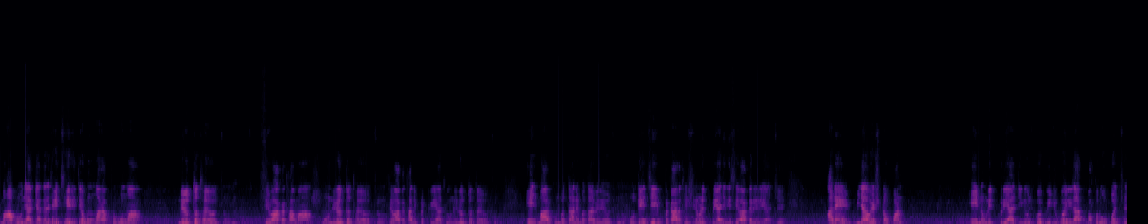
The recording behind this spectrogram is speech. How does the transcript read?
મહાપ્રભુજી આજ્ઞા કરે છે કે જે રીતે હું મારા પ્રભુમાં નિરુદ્ધ થયો છું, સેવા કથામાં હું નિરુદ્ધ થયો છું, સેવા કથાની પ્રક્રિયાથી હું નિરુદ્ધ થયો છું એ જ માર્ગ હું બધાને બતાવી રહ્યો છું કે પોતે જે પ્રકારથી શ્રી રમણીત પ્રિયાજીની સેવા કરી રહ્યા છે અને બીજા વૈષ્ણવ પણ એ નવનીત પ્રિયાજીનું જ કોઈ બીજું કોઈ લીલાત્મક રૂપ છે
